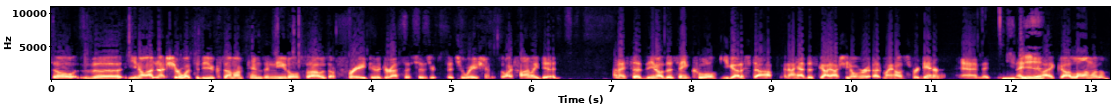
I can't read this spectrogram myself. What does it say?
so the, you know, I'm not sure what to do because I'm on pins and needles. So I was afraid to address this situation. So I finally did, and I said, you know, this ain't cool. You got to stop. And I had this guy actually over at my house for dinner, and it, You nice did? I got along with him.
